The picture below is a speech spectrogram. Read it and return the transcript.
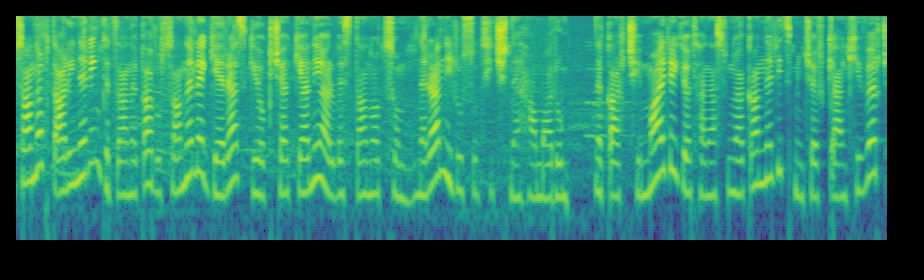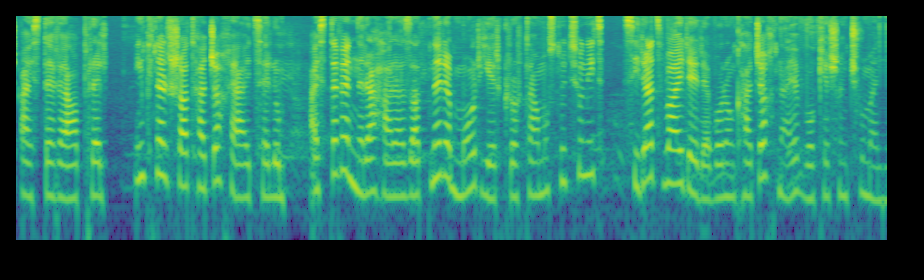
Ուսանող տարիներին գծանկար ուսանել է Գերազ Գեոգչակյանի արվեստանոցում, նրան իր ուսուցիչն է համարում։ Նկարչի մայրը 70-ականներից մինչև կյանքի վերջ այստեղ է ապրել։ Ինքն էլ շատ հաճախ է այցելում։ Այստեղ են նրա հարազատները մոր երկրորդ ամուսնությունից սիրած վայրերը, որոնք հաճախ նաև ոգեշնչում են։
